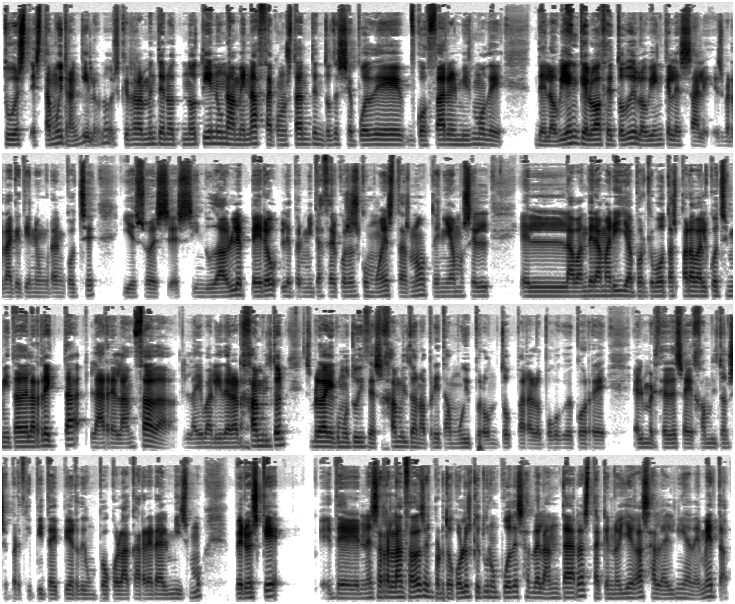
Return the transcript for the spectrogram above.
tú está muy tranquilo no es que realmente no, no tiene una amenaza constante, entonces se puede gozar el mismo de, lo bien que lo hace todo y lo bien que le sale. Es verdad que tiene un gran coche y eso es, indudable, pero le permite hacer cosas como estas, ¿no? Teníamos el, la bandera amarilla porque Botas paraba el coche en mitad de la recta, la relanzada la iba a liderar Hamilton. Es verdad que como tú dices, Hamilton aprieta muy pronto para lo poco que corre el Mercedes, ahí Hamilton se precipita y pierde un poco la carrera él mismo, pero es que eh, en esas relanzadas el protocolo es que tú no puedes adelantar hasta que no llegas a la línea de meta.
